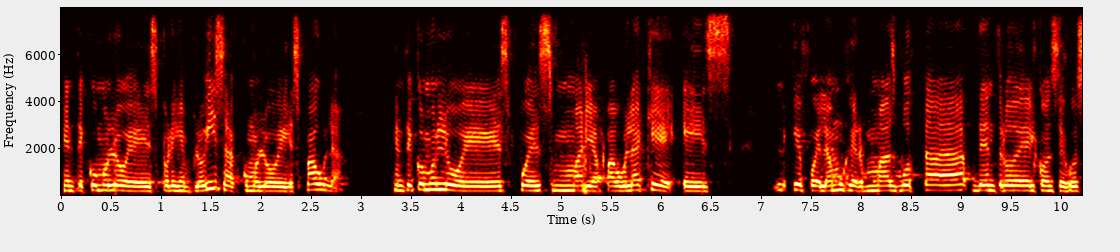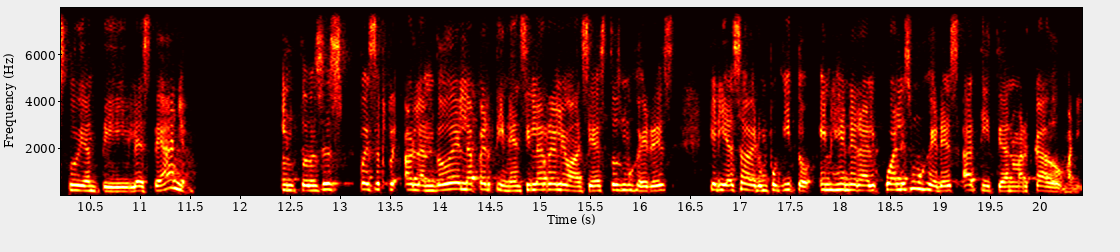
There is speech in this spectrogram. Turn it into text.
Gente como lo es, por ejemplo, Isa, como lo es Paula, gente como lo es, pues, María Paula, que es que fue la mujer más votada dentro del Consejo Estudiantil este año. Entonces, pues hablando de la pertinencia y la relevancia de estas mujeres, quería saber un poquito, en general, ¿cuáles mujeres a ti te han marcado, Mari?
